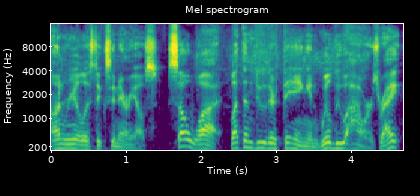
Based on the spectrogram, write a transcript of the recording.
unrealistic scenarios. So what? Let them do their thing and we'll do ours, right?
